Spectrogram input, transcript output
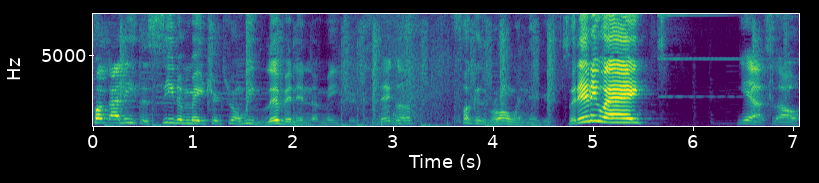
Fuck, I need to see the Matrix when we living in the Matrix, nigga. Fuck is wrong with niggas? But anyway, yeah, so,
